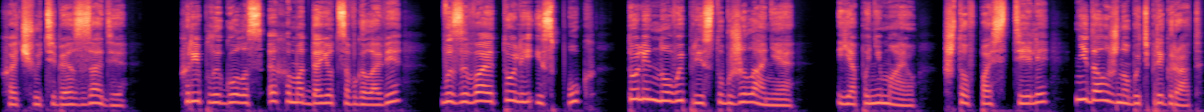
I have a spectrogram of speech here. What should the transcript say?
«Хочу тебя сзади». Хриплый голос эхом отдается в голове, вызывая то ли испуг, то ли новый приступ желания. Я понимаю, что в постели не должно быть преград,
